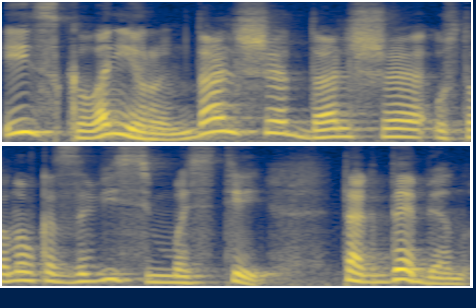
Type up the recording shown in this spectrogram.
И склонируем. Дальше, дальше установка зависимостей. Так, Debian.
